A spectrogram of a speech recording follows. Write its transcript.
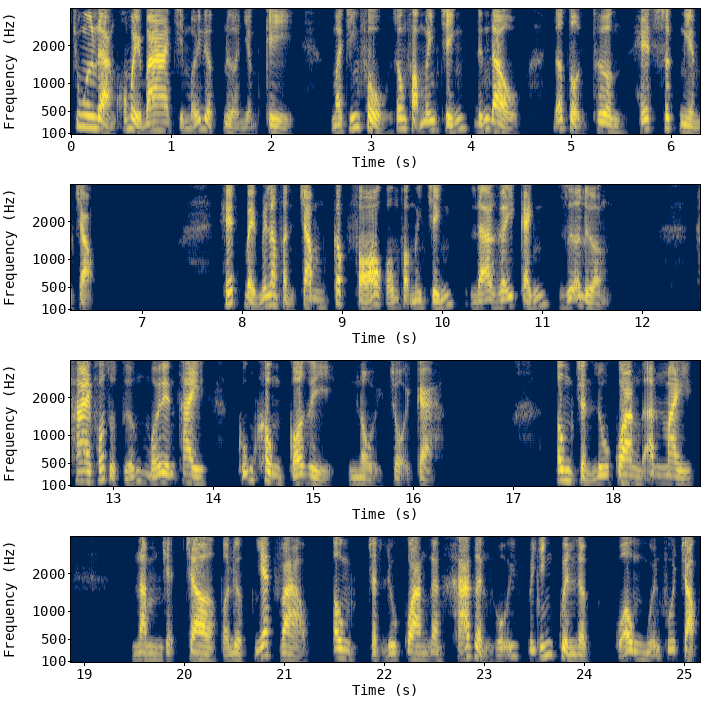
Trung ương Đảng khóa 13 chỉ mới được nửa nhiệm kỳ mà chính phủ do Phạm Minh Chính đứng đầu đã tổn thương hết sức nghiêm trọng. Hết 75% cấp phó của ông Phạm Minh Chính đã gãy cánh giữa đường. Hai phó thủ tướng mới đến thay cũng không có gì nổi trội cả. Ông Trần Lưu Quang đã ăn may nằm chờ và được nhét vào, ông Trần Lưu Quang đang khá gần gũi với nhánh quyền lực của ông Nguyễn Phú Trọng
